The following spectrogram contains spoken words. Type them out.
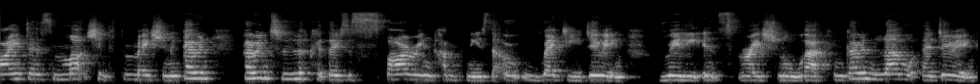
find as much information and go and go and to look at those aspiring companies that are already doing really inspirational work and go and learn what they're doing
